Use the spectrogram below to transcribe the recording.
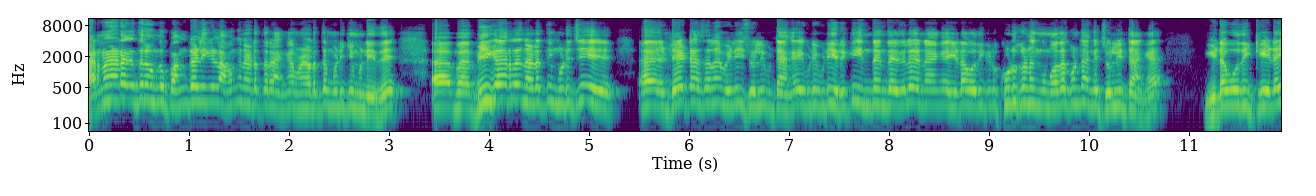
கர்நாடகத்தில் உங்க பங்காளிகள் அவங்க நடத்துறாங்க. நடத்த முடிக்க முடியுது. பீகாரில் நடத்தி முடிச்சு டேட்டாஸ் எல்லாம் வெளியே சொல்லிவிட்டாங்க. இப்படி இப்படி இருக்கு. இந்த இந்த இதில் நாங்கள் இடஒதுக்கீடு கொடுக்கணுங்க. முத கொண்டு அங்கே சொல்லிட்டாங்க. இடஒதுக்கீடை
